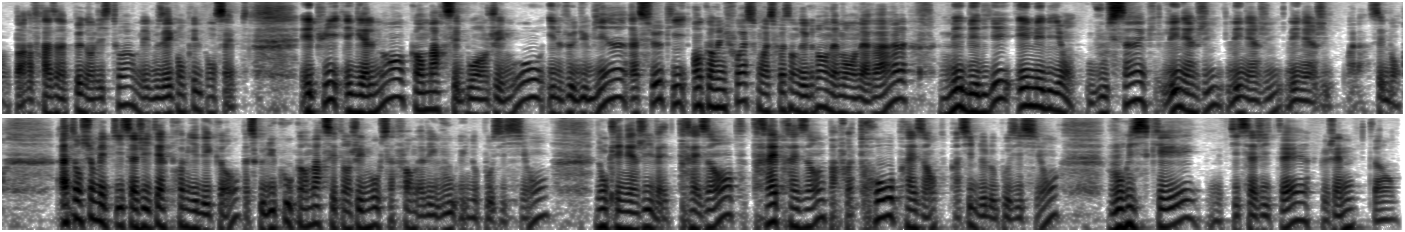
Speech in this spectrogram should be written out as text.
on paraphrase un peu dans l'histoire, mais vous avez compris le concept. Et puis également, quand Mars est beau en Gémeaux, il veut du bien à ceux qui, encore une fois, sont à 60 degrés en amont en aval, mes béliers et mes lions. Vous cinq, l'énergie, l'énergie, l'énergie. Voilà, c'est bon. Attention mes petits sagittaires, premier décan, parce que du coup, quand Mars est en Gémeaux, ça forme avec vous une opposition. Donc l'énergie va être présente, très présente, parfois trop présente, principe de l'opposition. Vous risquez, mes petits sagittaires, que j'aime tant,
